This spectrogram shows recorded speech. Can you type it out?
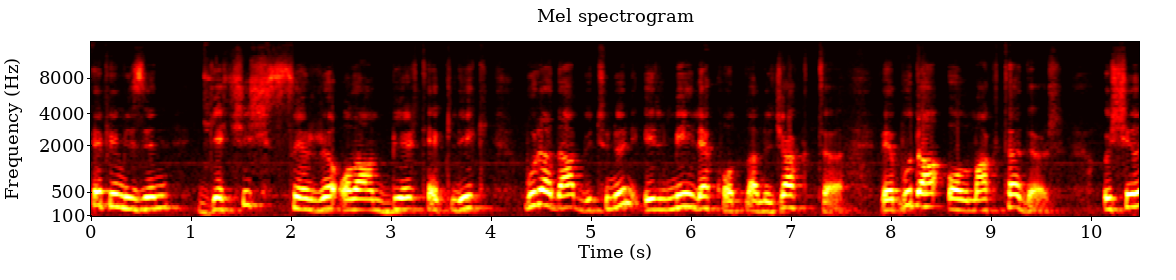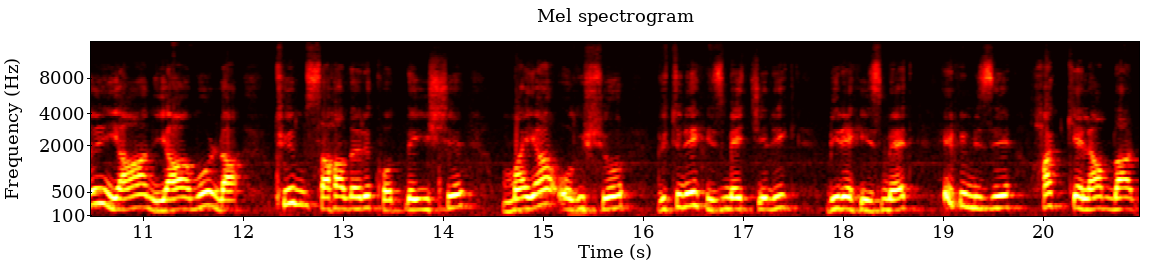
Hepimizin geçiş sırrı olan bir teklik burada bütünün ilmiyle kodlanacaktı ve bu da olmaktadır. Işığın yağan yağmurla tüm sahaları kodlayışı, maya oluşu, bütüne hizmetçilik, bire hizmet, hepimizi hak kelamla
